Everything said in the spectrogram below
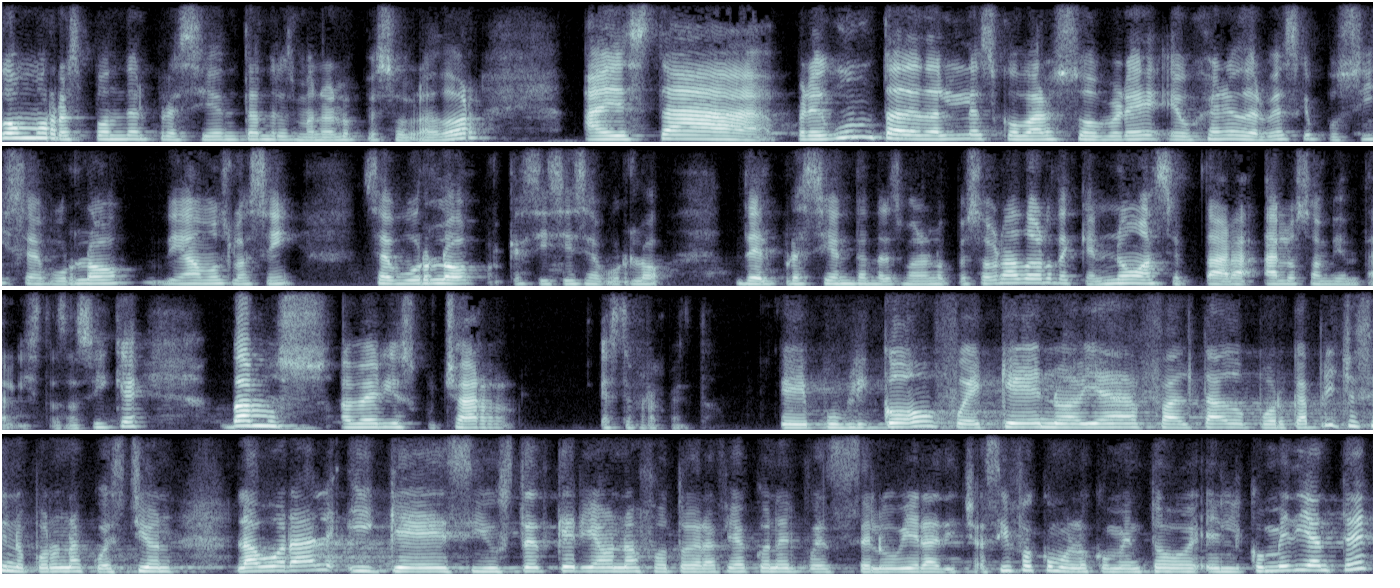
cómo responde el presidente Andrés Manuel López Obrador a esta pregunta de Dalila Escobar sobre Eugenio Derbez, que pues sí, se burló, digámoslo así, se burló, porque sí, sí se burló del presidente Andrés Manuel López Obrador de que no aceptara a los ambientalistas. Así que vamos a ver y escuchar este fragmento que publicó fue que no había faltado por capricho, sino por una cuestión laboral y que si usted quería una fotografía con él, pues se lo hubiera dicho. Así fue como lo comentó el comediante.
